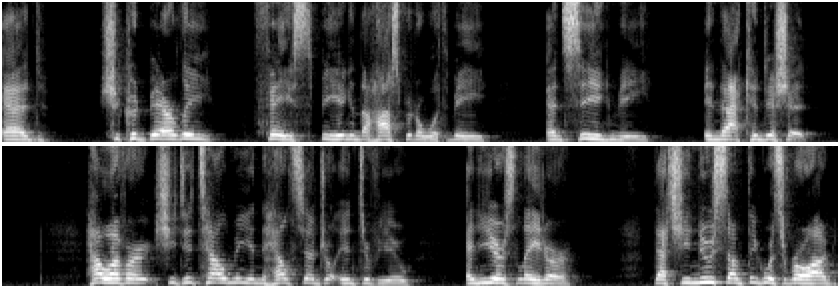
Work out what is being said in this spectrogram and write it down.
and she could barely face being in the hospital with me and seeing me in that condition. However, she did tell me in the Health Central interview and years later that she knew something was wrong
